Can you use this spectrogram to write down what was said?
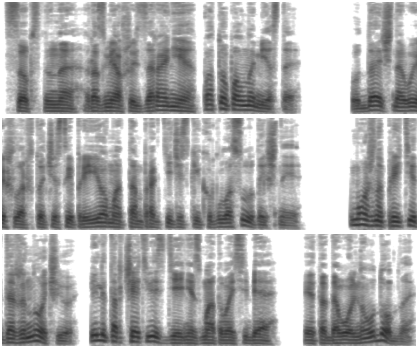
Собственно, размявшись заранее, потопал на место. Удачно вышло, что часы приема там практически круглосуточные, можно прийти даже ночью или торчать весь день, изматывая себя. Это довольно удобно.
